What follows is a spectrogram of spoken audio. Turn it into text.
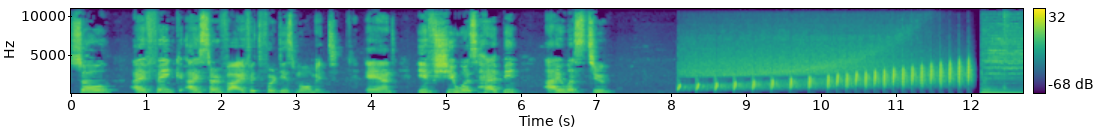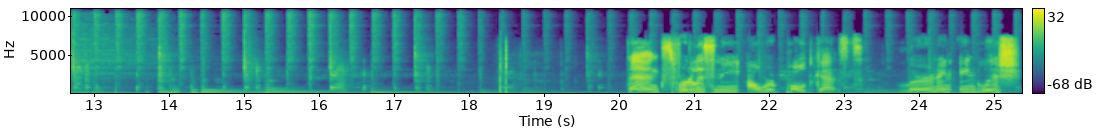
So I think I survived for this moment. And if she was happy, I was too. Thanks for listening our podcast. Learning English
